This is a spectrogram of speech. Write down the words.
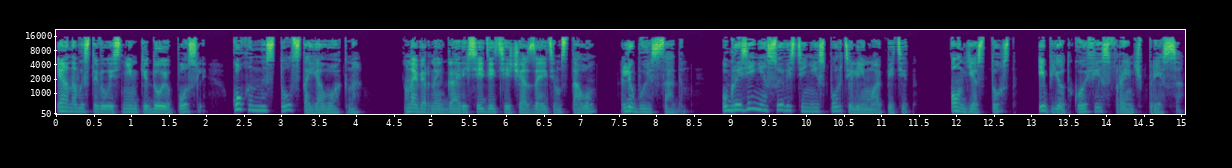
и она выставила снимки до и после. Кухонный стол стоял у окна. Наверное, Гарри сидит сейчас за этим столом, любуясь садом. Угрызения совести не испортили ему аппетит. Он ест тост и пьет кофе из френч-пресса.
